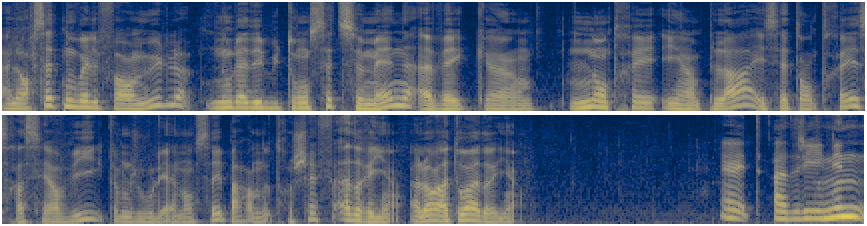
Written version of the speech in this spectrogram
Alors cette nouvelle formule, nous la débutons cette semaine avec un une entrée et un plat, et cette entrée sera servie, comme je vous l'ai annoncé, par notre chef Adrien. Alors à toi Adrien. Evet, Adrien'in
